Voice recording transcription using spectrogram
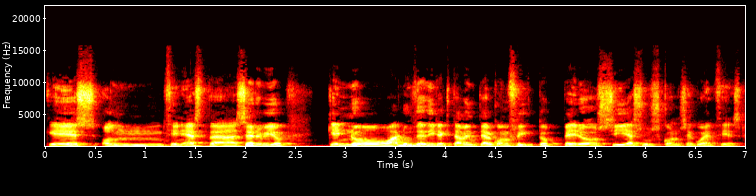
que es un cineasta serbio que no alude directamente al conflicto, pero sí a sus consecuencias.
